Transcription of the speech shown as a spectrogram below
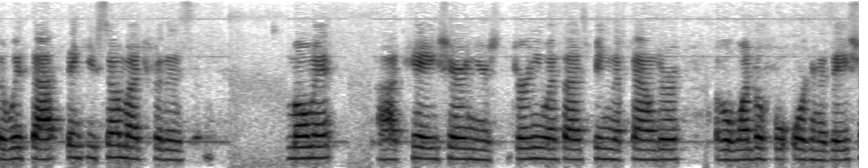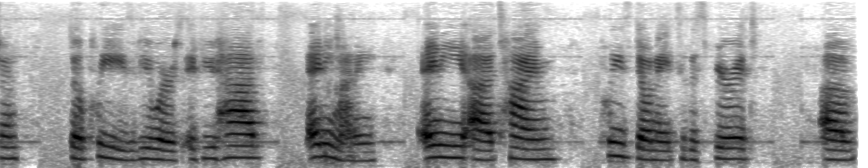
So with that, thank you so much for this moment. Uh, Kay sharing your journey with us, being the founder of a wonderful organization. So please, viewers, if you have any money, any uh, time, please donate to the spirit of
